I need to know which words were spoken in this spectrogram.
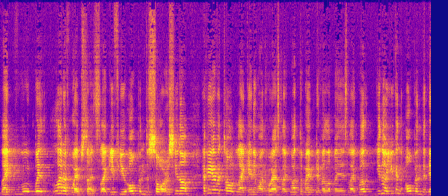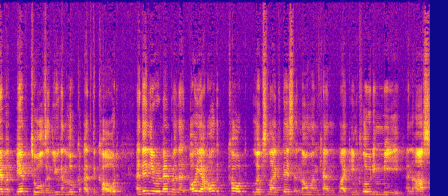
Like with a lot of websites, like if you open the source, you know, have you ever told like anyone who asks like what the web development is like, well, you know, you can open the dev, dev tools and you can look at the code and then you remember that, oh yeah, all the code looks like this and no one can, like including me and us,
